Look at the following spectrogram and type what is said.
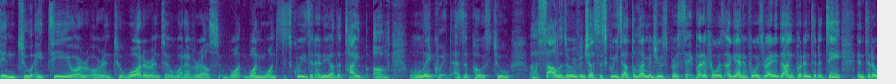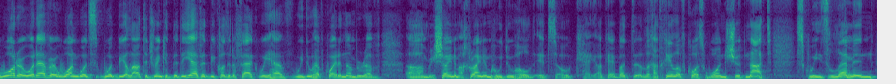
into a tea or or into water, into whatever else one, wants to squeeze it, any other type of liquid, as opposed to uh, solids, or even just to squeeze out the lemon juice per se. But if it was again, if it was ready done, put into the tea, into the water, whatever, one would would be allowed to drink it But the b'di'evid because of the fact we have we do have quite a number of um, rishonim who do hold it's okay. Okay, but lechatchila, of course, one should not squeeze lemon.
